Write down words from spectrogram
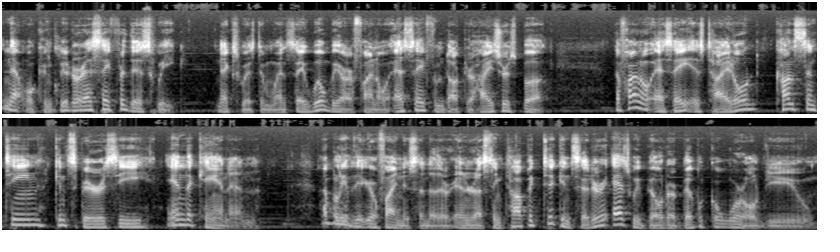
And that will conclude our essay for this week. Next Wisdom Wednesday will be our final essay from Dr. Heiser's book. The final essay is titled Constantine, Conspiracy, and the Canon. I believe that you'll find this another interesting topic to consider as we build our biblical worldview.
